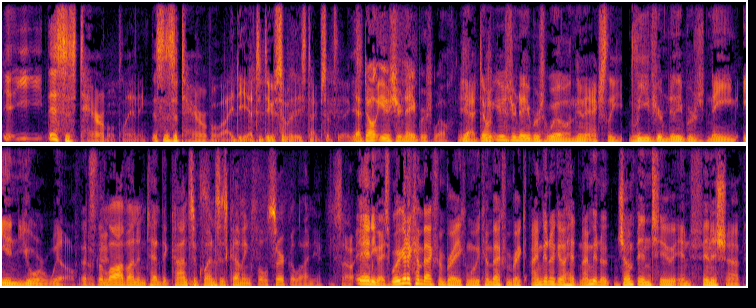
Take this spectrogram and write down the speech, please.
This is terrible planning. This is a terrible idea to do some of these types of things. Yeah, don't use your neighbor's will. Yeah, don't use your neighbor's will and then actually leave your neighbor's name in your will. That's okay? the law of unintended consequences coming full circle on you. So, anyways, we're going to come back from break. And when we come back from break, I'm going to go ahead and I'm going to jump into and finish up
